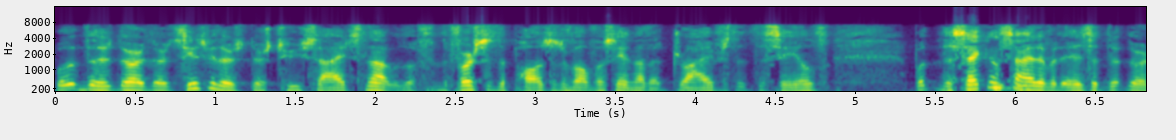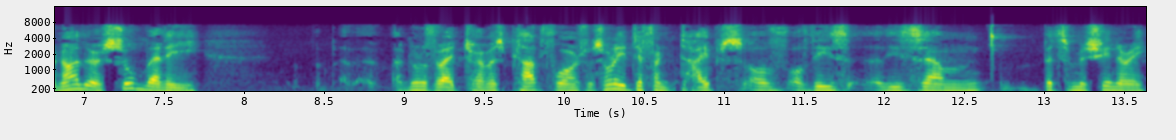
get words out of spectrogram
Well, there, there, there seems to be there's, there's two sides to that. The, first is the positive, obviously, and that it drives the, the sales. But the second mm-hmm. side of it is that there are now there are so many I don't know if the right term is platforms, but so many different types of, of these these um, bits of machinery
